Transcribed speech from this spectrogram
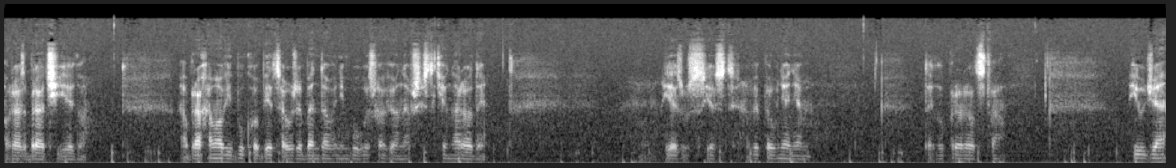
oraz braci jego. Abrahamowi Bóg obiecał, że będą w nim błogosławione wszystkie narody. Jezus jest wypełnieniem tego proroctwa. Judzie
